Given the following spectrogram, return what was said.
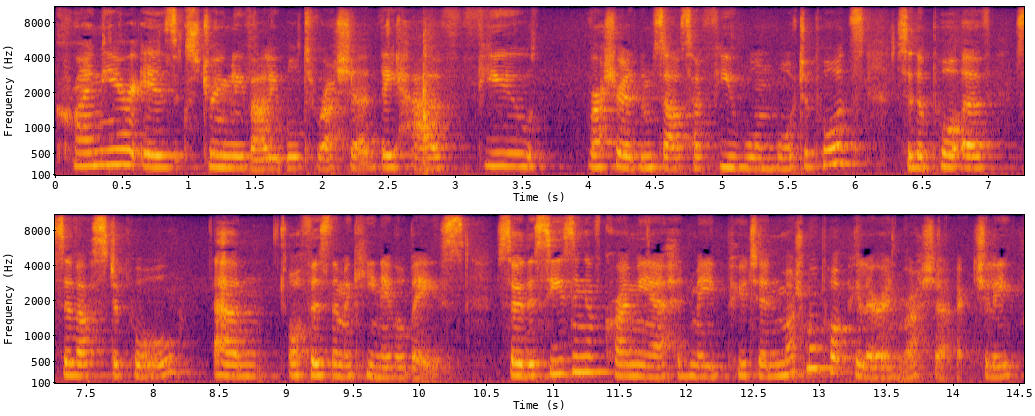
Crimea is extremely valuable to Russia. They have few, Russia themselves have few warm water ports, so the port of Sevastopol um, offers them a key naval base. So the seizing of Crimea had made Putin much more popular in Russia, actually.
